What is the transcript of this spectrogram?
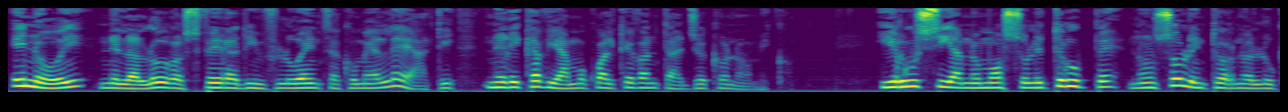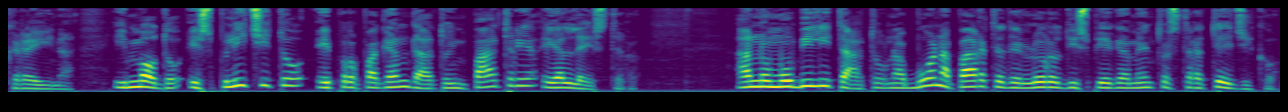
e noi, nella loro sfera di influenza come alleati, ne ricaviamo qualche vantaggio economico. I russi hanno mosso le truppe non solo intorno all'Ucraina, in modo esplicito e propagandato in patria e all'estero, hanno mobilitato una buona parte del loro dispiegamento strategico,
